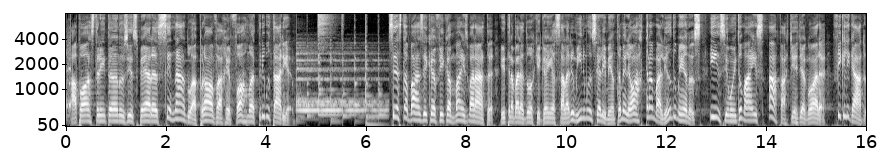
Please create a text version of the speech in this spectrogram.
Após 30 anos de espera, Senado aprova a reforma tributária. Cesta básica fica mais barata e trabalhador que ganha salário mínimo se alimenta melhor trabalhando menos. Isso e muito mais a partir de agora. Fique ligado.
